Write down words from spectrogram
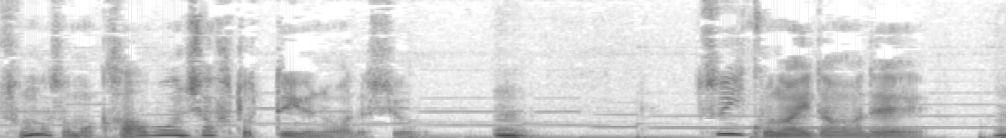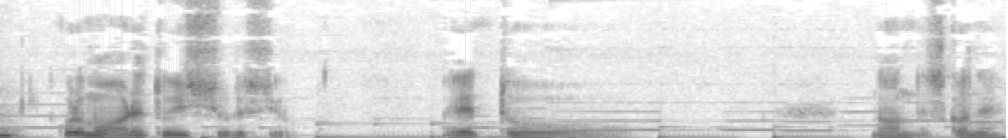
そもそもカーボンシャフトっていうのはですよ、うん。ついこの間まで、うん。これもあれと一緒ですよ。えっ、と、何ですかね。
